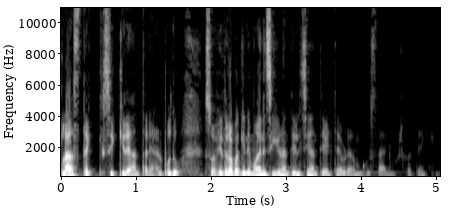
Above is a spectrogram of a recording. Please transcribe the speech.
ಕ್ಲಾಸ್ ತೆಗ್ ಸಿಕ್ಕಿದೆ ಅಂತಲೇ ಹೇಳ್ಬೋದು. ಸೊ ಇದರ ಬಗ್ಗೆ ನಿಮ್ಮ ಅನಿಸಿಕೆಗಳನ್ನು ತಿಳಿಸಿ ಅಂತ ಹೇಳ್ತಾ ವಿಡಿಯೋ ಮುಗಿಸ್ತಾ ವೀಕ್ಷಕರು. ಥ್ಯಾಂಕ್ ಯು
